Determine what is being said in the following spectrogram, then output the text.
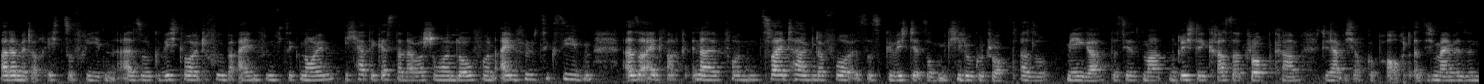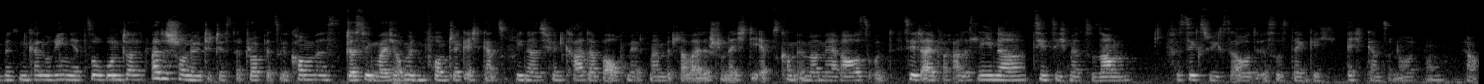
war damit auch echt zufrieden. Also Gewicht war heute früh bei 51,9. Ich hatte gestern aber schon mal ein Low von 51,7. Also einfach innerhalb von zwei Tagen davor ist das Gewicht jetzt um ein Kilo gedroppt. Also mega, dass jetzt mal ein richtig krasser Drop kam. Den habe ich auch gebraucht. Also ich meine, wir sind mit den Kalorien jetzt so runter. War das schon nötig, dass der Drop jetzt gekommen ist. Deswegen war ich auch mit dem Formcheck echt ganz zufrieden. Also ich finde gerade am Bauch merkt man mittlerweile schon echt, die Apps kommen immer mehr raus und zählt einfach alles leaner, zieht sich mehr zusammen für Six Weeks Out ist es, denke ich, echt ganz in Ordnung. Ja.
